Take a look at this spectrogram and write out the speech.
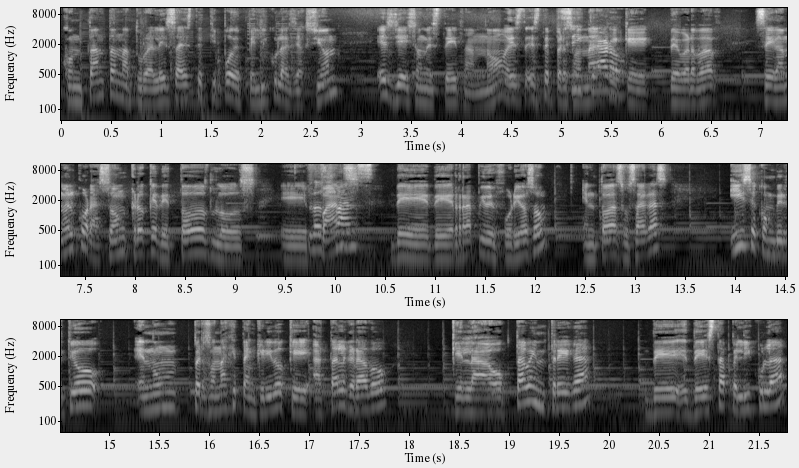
con tanta naturaleza a este tipo de películas de acción, es Jason Statham, ¿no? Este, este personaje que de verdad se ganó el corazón, creo que de todos los, eh, fans, De, de, Rápido y Furioso en todas sus sagas. Y se convirtió en un personaje tan querido que a tal grado que la octava entrega de, de esta película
